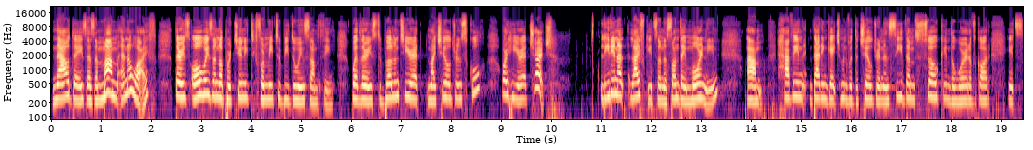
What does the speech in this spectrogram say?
Nowadays, as a mom and a wife, there is always an opportunity for me to be doing something, whether it's to volunteer at my children's school or here at church. Leading at Life Kids on a Sunday morning, um, having that engagement with the children and see them soak in the Word of God, it's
